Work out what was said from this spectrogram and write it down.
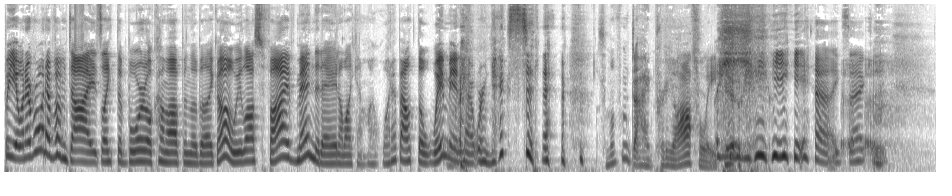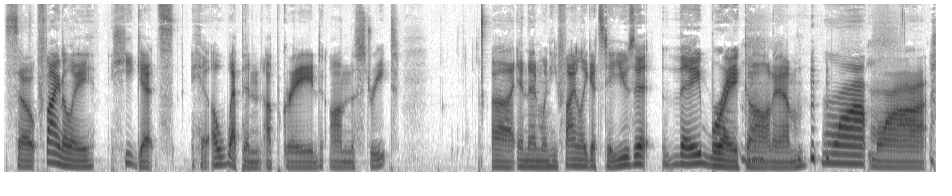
But yeah, whenever one of them dies, like the board will come up and they'll be like, "Oh, we lost five men today," and I'm like, "I'm like, what about the women that were next to them?" Some of them died pretty awfully, too. yeah, exactly. so finally, he gets a weapon upgrade on the street. Uh, and then when he finally gets to use it, they break on him. Mwah, mwah.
